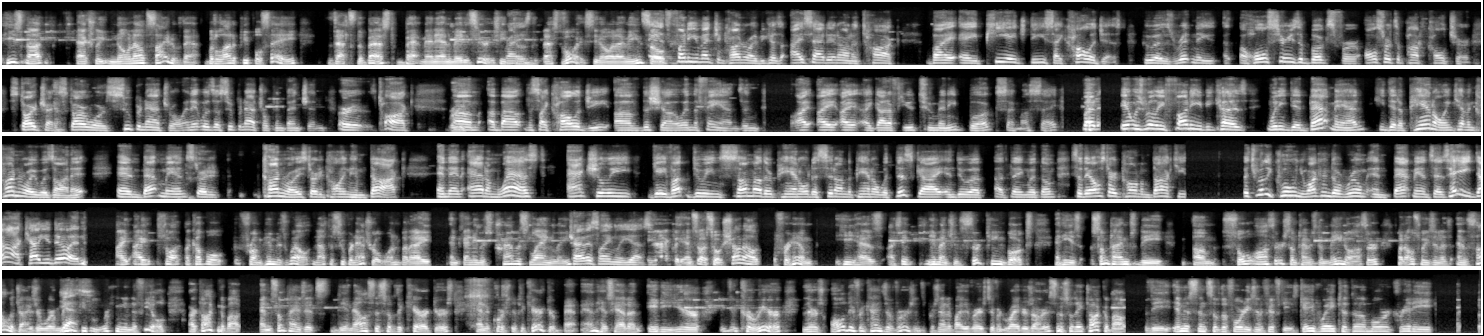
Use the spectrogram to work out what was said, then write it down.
He's not actually known outside of that, but a lot of people say that's the best Batman animated series. He right. does the best voice. You know what I mean? So it's funny you mentioned Conroy because I sat in on a talk by a PhD psychologist who has written a, a whole series of books for all sorts of pop culture Star Trek. Star Wars, Supernatural. And it was a supernatural convention or talk right. um, about the psychology of the show and the fans. And I, I, I got a few too many books, I must say. But it was really funny because when he did Batman, he did a panel and Kevin Conroy was on it. And Batman started, Conroy started calling him Doc. And then Adam West actually gave up doing some other panel to sit on the panel with this guy and do a, a thing with them. So they all started calling him Doc. He, it's really cool when you walk into a room and Batman says, Hey, Doc, how you doing? I, I, thought a couple from him as well, not the supernatural one, but I and guy name is Travis Langley. Travis Langley, yes, exactly. And so, so shout out for him. He has, I think, he mentioned 13 books, and he is sometimes the um, sole author, sometimes the main author, but also he's an anthologizer where many yes. people working in the field are talking about and sometimes it's the analysis of the characters and of course if the character batman has had an 80 year career there's all different kinds of versions presented by the various different writers artists and so they talk about the innocence of the 40s and 50s gave way to the more gritty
